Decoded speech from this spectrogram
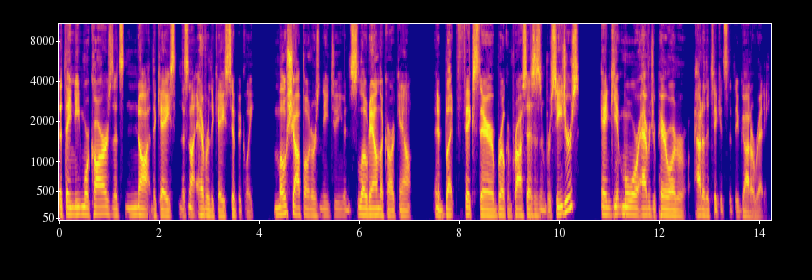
that they need more cars. That's not the case. That's not ever the case typically. Most shop owners need to even slow down the car count and but fix their broken processes and procedures and get more average repair order out of the tickets that they've got already.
